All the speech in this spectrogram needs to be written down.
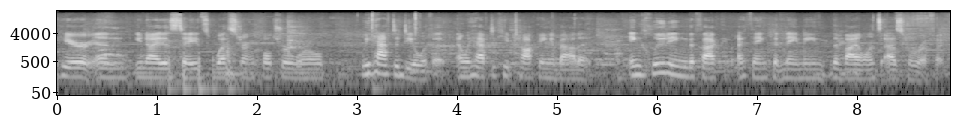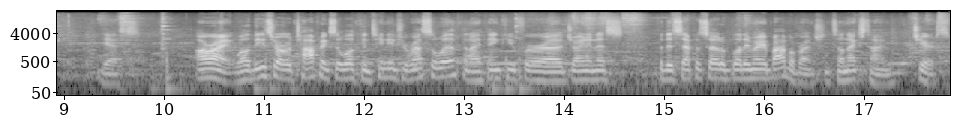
here in United States, Western culture world. We have to deal with it, and we have to keep talking about it, including the fact I think that naming the violence as horrific. Yes. All right. Well, these are topics that we'll continue to wrestle with, and I thank you for uh, joining us for this episode of Bloody Mary Bible Brunch. Until next time, cheers.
